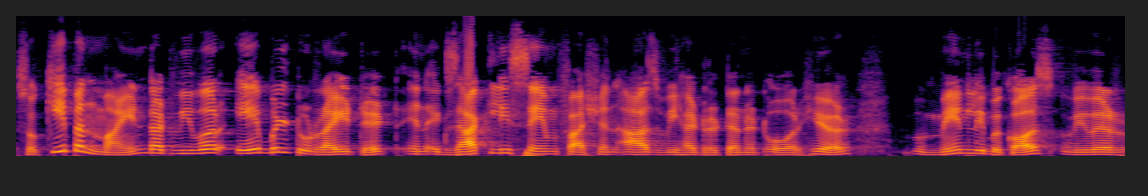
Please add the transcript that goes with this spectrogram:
so keep in mind that we were able to write it in exactly same fashion as we had written it over here mainly because we were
